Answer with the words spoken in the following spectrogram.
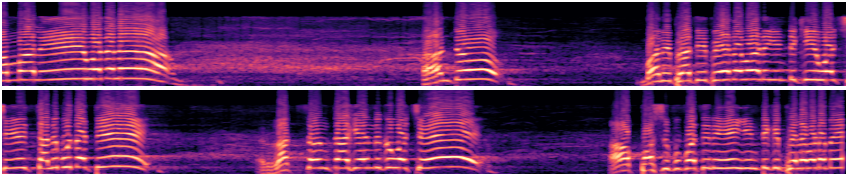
బొమ్మాలి వదల అంటూ మరి ప్రతి పేదవాడి ఇంటికి వచ్చి తలుపు తట్టి రక్తం తాగేందుకు వచ్చే ఆ పసుపు పతిని ఇంటికి పిలవడమే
